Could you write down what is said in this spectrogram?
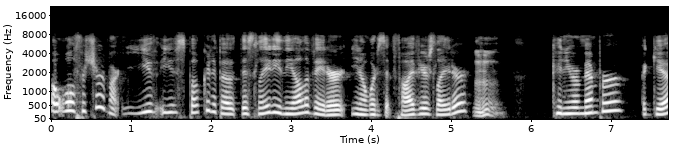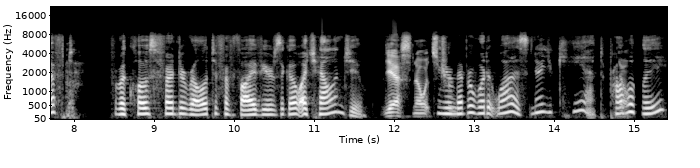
Oh well, for sure, Martin. You've you've spoken about this lady in the elevator. You know what is it? Five years later. Mm-hmm. Can you remember a gift from a close friend or relative from five years ago? I challenge you. Yes, no, it's Can true. You remember what it was? No, you can't. Probably. No.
